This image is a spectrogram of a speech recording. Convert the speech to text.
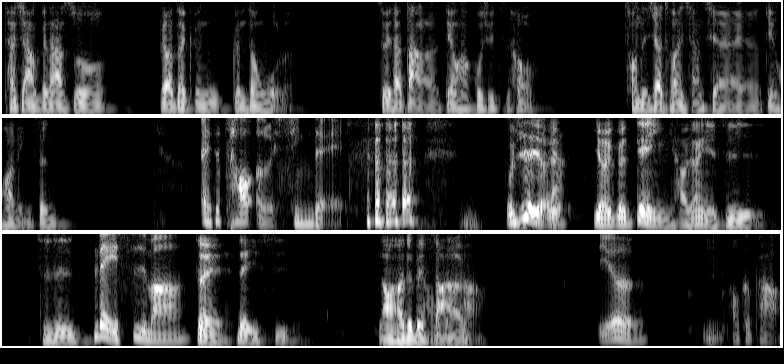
他想要跟他说不要再跟跟踪我了，所以他打了电话过去之后，床底下突然响起来了电话铃声。哎、这超恶心的哎、我记得有有一个电影好像也是，就是类似吗？对类似，然后他就被杀了。耶，嗯嗯，好可怕、哦，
